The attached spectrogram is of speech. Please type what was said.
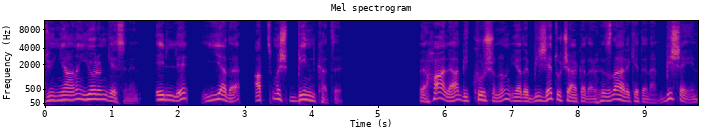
dünyanın yörüngesinin 50 ya da 60 bin katı. Ve hala bir kurşunun ya da bir jet uçağı kadar hızlı hareket eden bir şeyin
